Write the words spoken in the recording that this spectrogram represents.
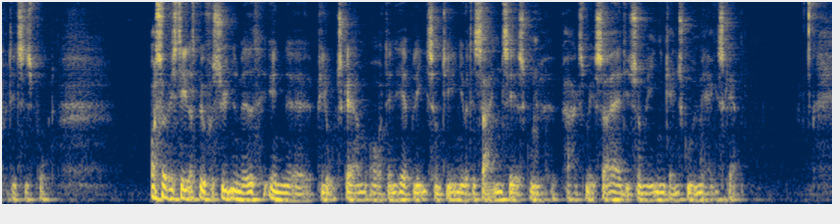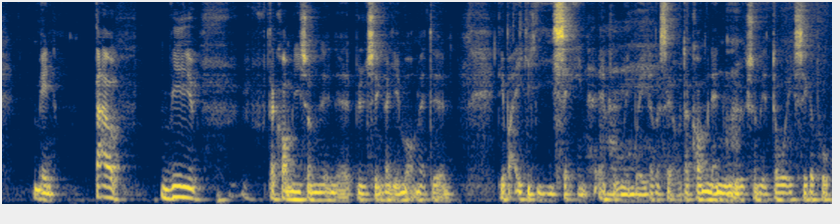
på det tidspunkt. Og så hvis det ellers blev forsynet med en øh, pilotskærm og den her blæ, som de egentlig var designet til at skulle pakkes med, så er det som egentlig en ganske udmærket skærm. Men der er jo, vi, der kom ligesom en øh, bulletin herhjemme om, at øh, det var ikke lige sagen at bruge en Raider-reserve. Der kom en anden ulykke, som jeg dog ikke er sikker på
